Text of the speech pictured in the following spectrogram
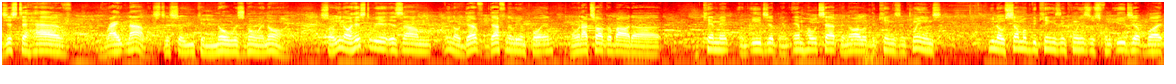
just to have right knowledge, just so you can know what's going on. So you know, history is um, you know def- definitely important. And when I talk about uh, Kemet and Egypt and Imhotep and all of the kings and queens, you know, some of the kings and queens was from Egypt, but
